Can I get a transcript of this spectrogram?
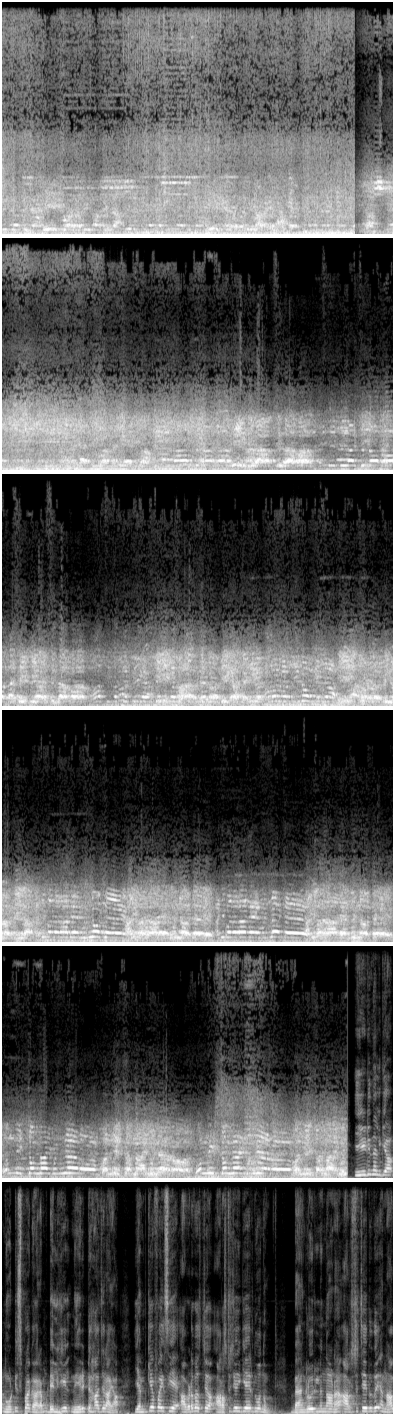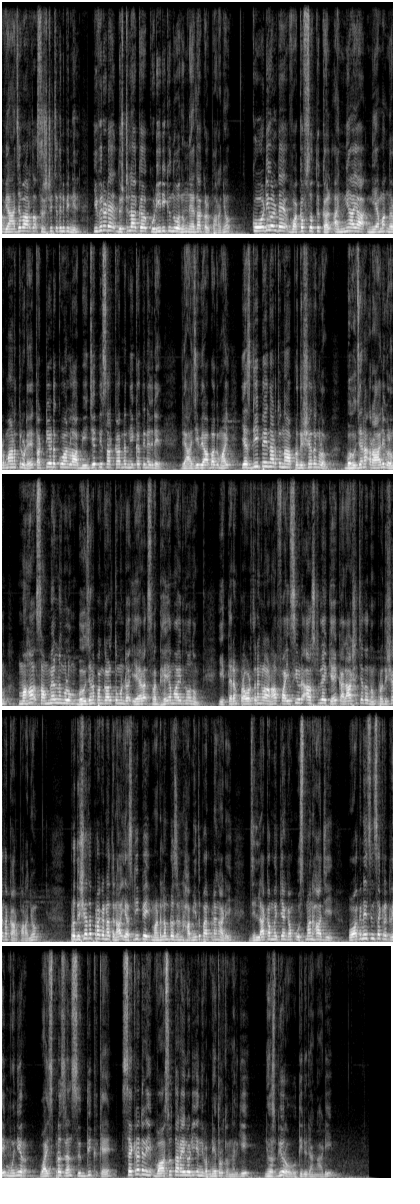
Equality! ഒന്നിച്ചൊന്നായി മുന്നേറും. ഒന്നിച്ചൊന്നായി മുന്നേറും ഇ ഡി നൽകിയ നോട്ടീസ് പ്രകാരം ഡൽഹിയിൽ നേരിട്ട് ഹാജരായ എം കെ ഫൈസിയെ അവിടെ വച്ച് അറസ്റ്റ് ചെയ്യുകയായിരുന്നുവെന്നും ബാംഗ്ലൂരിൽ നിന്നാണ് അറസ്റ്റ് ചെയ്തത് എന്ന വ്യാജവാർത്ത സൃഷ്ടിച്ചതിന് പിന്നിൽ ഇവരുടെ ദുഷ്ടലാക്ക് കുടിയിരിക്കുന്നുവെന്നും നേതാക്കൾ പറഞ്ഞു. കോടികളുടെ വഖഫ് സ്വത്തുക്കൾ അന്യായ നിയമനിർമ്മാണത്തിലൂടെ തട്ടിയെടുക്കുവാനുള്ള ബി സർക്കാരിന്റെ നീക്കത്തിനെതിരെ രാജ്യവ്യാപകമായി എസ് ഡി പി ഐ നടത്തുന്ന പ്രതിഷേധങ്ങളും ബഹുജന റാലികളും മഹാസമ്മേളനങ്ങളും ബഹുജന പങ്കാളിത്തം കൊണ്ട് ഏറെ ശ്രദ്ധേയമായിരുന്നുവെന്നും ഇത്തരം പ്രവർത്തനങ്ങളാണ് ഫൈസിയുടെ അറസ്റ്റിലേക്ക് കലാശിച്ചതെന്നും പ്രതിഷേധക്കാർ പറഞ്ഞു. പ്രതിഷേധ പ്രകടനത്തിന് എസ് ഡി പി ഐ മണ്ഡലം പ്രസിഡന്റ് ഹമീദ് പരപ്പനങ്ങാടി ജില്ലാ കമ്മിറ്റി അംഗം Usman Haji organising secretary Muneer vice president Siddique K secretary Vasu Tharayilodi എന്നിവർ നേതൃത്വം നൽകി. News bureau Tirurangadi.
